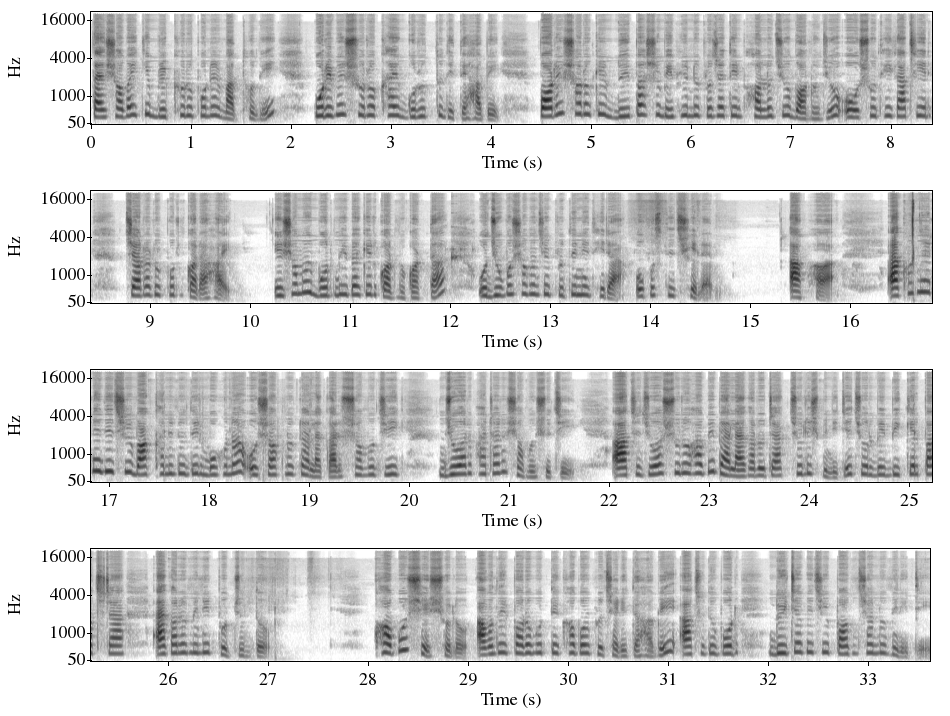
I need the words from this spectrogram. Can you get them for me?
তাই সবাইকে বৃক্ষরোপণের মাধ্যমে পরিবেশ সুরক্ষায় গুরুত্ব দিতে হবে। পরের সড়কের দুই পাশে বিভিন্ন প্রজাতির ফলজ, বনজ ও ঔষধি গাছের চারা রোপণ করা হয়। এ সময় বন বিভাগের কর্মকর্তা ও যুব সমাজের প্রতিনিধিরা উপস্থিত ছিলেন। আবহাওয়া। এখন জানিয়ে দিচ্ছি বাকখালী নদীর মোহনা ও স্বপ্নটা এলাকার সামুদ্রিক জোয়ার ভাটার সময়সূচি। আজ জোয়ার শুরু হবে বেলা এগারোটা একচল্লিশ মিনিটে, চলবে বিকেল পাঁচটা এগারো মিনিট পর্যন্ত। খবর শেষ হলো। আমাদের পরবর্তী খবর প্রচারিত হবে আজ দুপুর দুইটা বেজে পঞ্চান্ন মিনিটে।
